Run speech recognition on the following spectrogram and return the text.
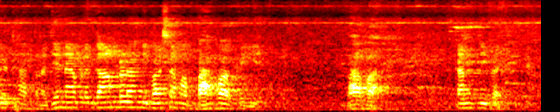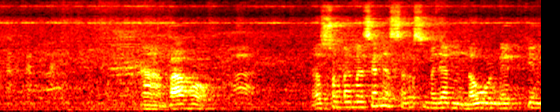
બેઠા હતા, જેને આપણે ગામડાની ભાષામાં ભાભા કહીએ. ભાભા, કાંતિભાઈ. હા, ભાભો. રસોડામાં છે ને સરસ મજાનું નવું નેપકિન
